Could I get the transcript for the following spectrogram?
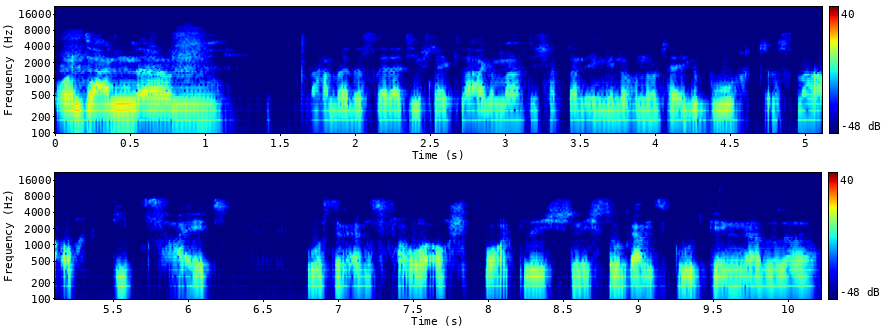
Und dann ähm, haben wir das relativ schnell klar gemacht. Ich habe dann irgendwie noch ein Hotel gebucht. Das war auch die Zeit, wo es dem FSV auch sportlich nicht so ganz gut ging. Also da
